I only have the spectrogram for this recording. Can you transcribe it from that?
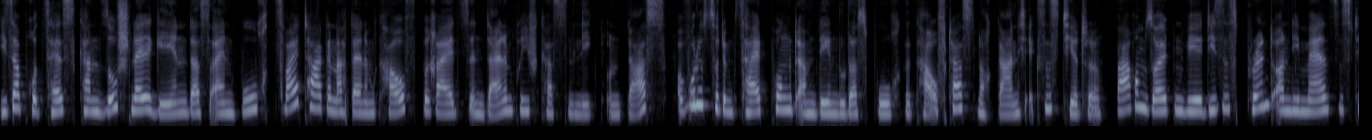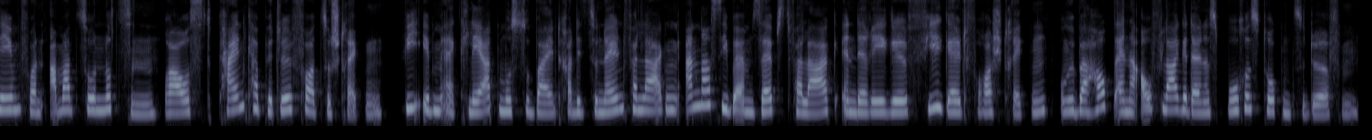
Dieser Prozess kann so schnell gehen, dass ein Buch zwei Tage nach deinem Kauf bereits in deinem Briefkasten liegt und das, obwohl es zu dem Zeitpunkt, an dem du das Buch gekauft hast, noch gar nicht existierte. Warum sollten wir dieses Print-on-Demand-System von Amazon nutzen? Du brauchst kein Kapitel vorzustrecken. Wie eben erklärt, musst du bei traditionellen Verlagen, anders wie beim Selbstverlag, in der Regel viel Geld vorstrecken, um überhaupt eine Auflage deines Buches drucken zu dürfen.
